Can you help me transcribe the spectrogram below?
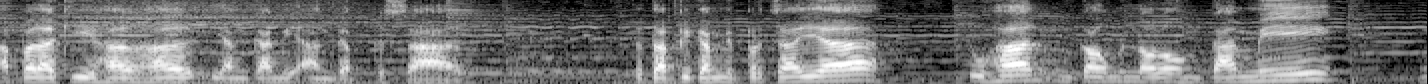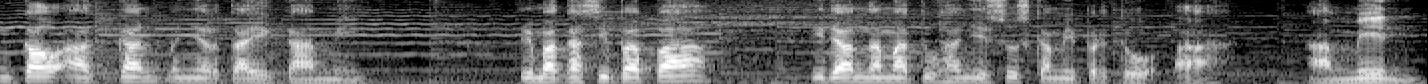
apalagi hal-hal yang kami anggap besar. Tetapi kami percaya Tuhan Engkau menolong kami, Engkau akan menyertai kami. Terima kasih Bapa, di dalam nama Tuhan Yesus kami berdoa. Amin.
